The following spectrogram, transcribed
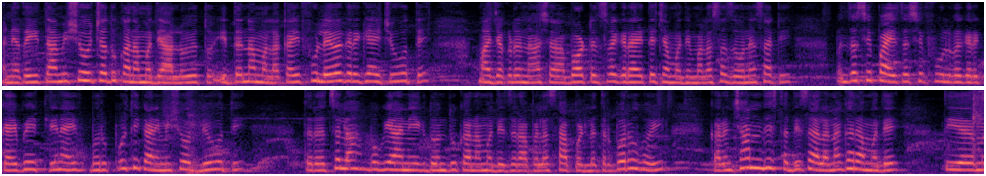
आणि आता इथं आम्ही शोच्या दुकानामध्ये आलो होतो इथं ना मला काही फुले वगैरे घ्यायचे होते. माझ्याकडं ना अशा बॉटल्स वगैरे आहेत त्याच्यामध्ये मला सजवण्यासाठी. पण जसे पाहिजे तसे फुल वगैरे काही भेटली नाहीत भरपूर ठिकाणी मी शोधली होती. तर चला बघूया आणि एक दोन दुकानामध्ये जर आपल्याला सापडलं तर बरं होईल. कारण छान दिसतं दिसायला ना घरामध्ये. ती अं,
